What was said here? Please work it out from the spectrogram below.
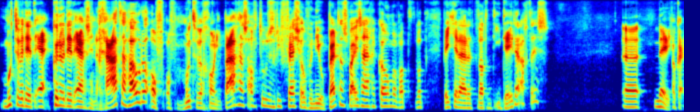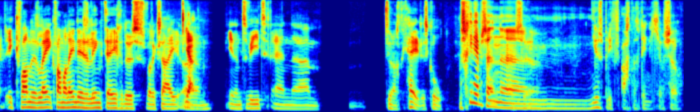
moeten we dit er- kunnen we dit ergens in de gaten houden? Of, of moeten we gewoon die pagina's af en toe eens refreshen... of er nieuwe patterns bij zijn gekomen? Wat, wat, weet je daar het, wat het idee daarachter is? Nee, Oké. ik, kwam alleen, ik kwam alleen deze link tegen, dus wat ik zei, Ja. ehm, in een tweet. En ehm, toen dacht ik, hey, dit is cool. Misschien hebben ze een eh, Dus, eh, nieuwsbriefachtig dingetje of zo.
